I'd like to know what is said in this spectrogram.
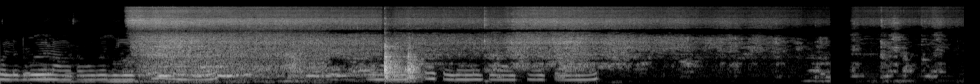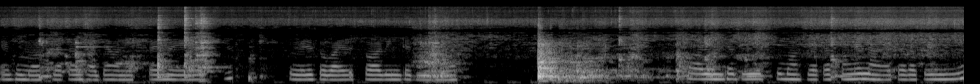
হলুদ গুঁড়ো, লঙ্কা গুঁড়ো দিয়েছি। সেই জন্য দেখো মশলাটা ভাজা অনেকটাই হয়ে গেছে। তো এবারে সবাই সয়াবিনটা দিয়ে দেবো সয়াবিনটা দিয়ে একটু মশলাটার সঙ্গে নাড়াচাড়া করে নিয়ে।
